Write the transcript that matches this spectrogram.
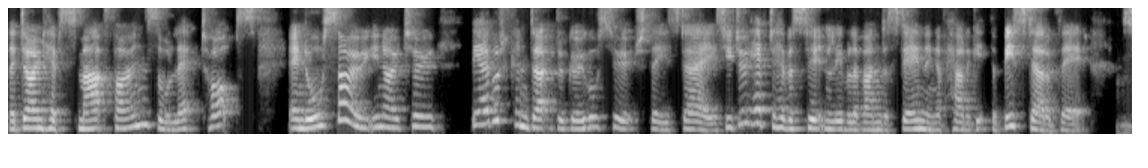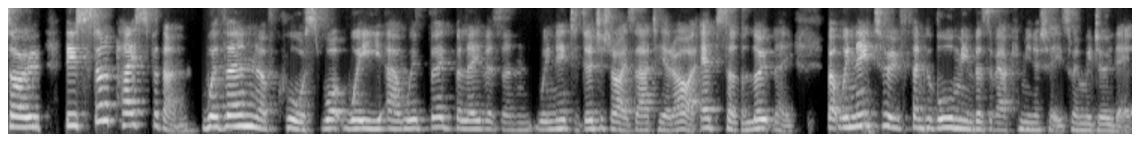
They don't have smartphones or laptops. And also, you know, to be able to conduct a Google search these days, you do have to have a certain level of understanding of how to get the best out of that. Mm-hmm. So there's still a place for them within, of course, what we uh, we're big believers in. We need to digitize Aotearoa, absolutely, but we need to think of all members of our communities when we do that.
